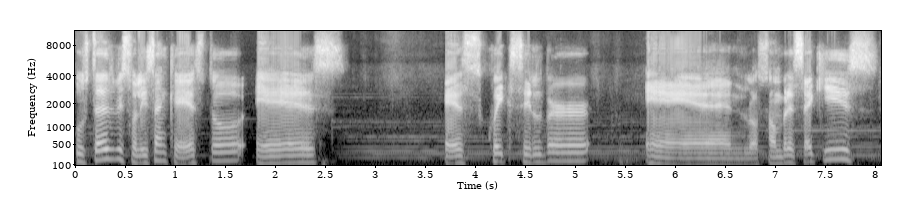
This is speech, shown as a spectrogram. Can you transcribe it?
¿Ustedes visualizan que esto es, es Quicksilver en Los Hombres X,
